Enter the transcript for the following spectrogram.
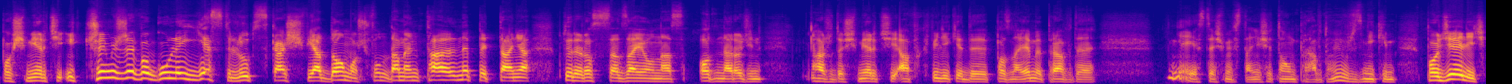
po śmierci i czymże w ogóle jest ludzka świadomość? Fundamentalne pytania, które rozsadzają nas od narodzin aż do śmierci, a w chwili, kiedy poznajemy prawdę, nie jesteśmy w stanie się tą prawdą już z nikim podzielić.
